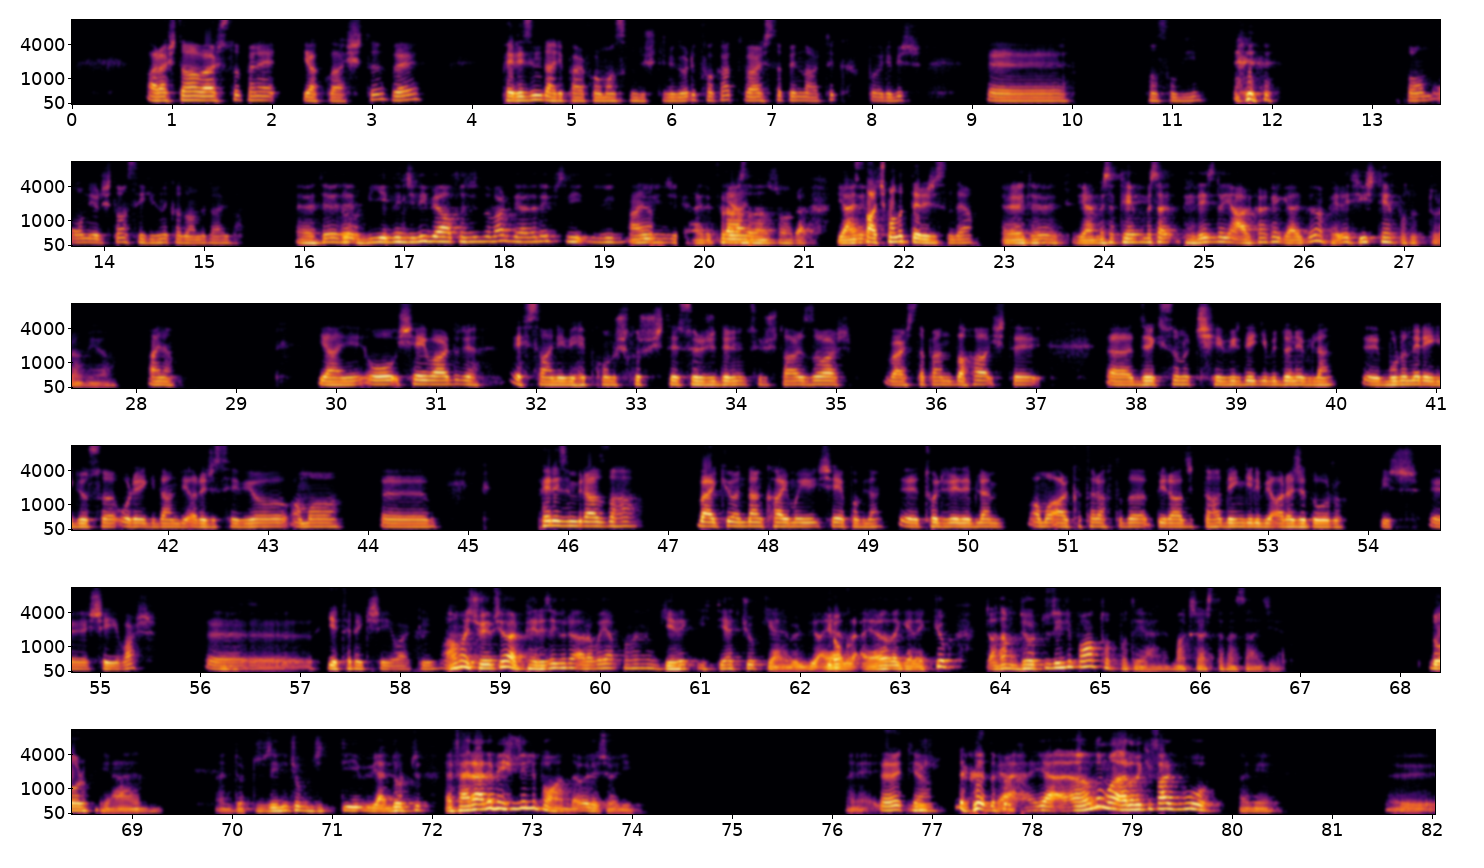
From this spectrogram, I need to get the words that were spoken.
araç daha Verstappen'e yaklaştı ve Perez'in de hani performansının düştüğünü gördük. Fakat Verstappen'in artık böyle bir eee, nasıl diyeyim? Son 10 yarıştan 8'ini kazandı galiba. Evet evet evet. Bir yedinciliği bir altıncılığı var. Diğerleri hepsi Aynen. birinci. Yani Yani Fransa'dan sonra. Yani saçmalık derecesinde ya. evet evet. Yani mesela tem, mesela Perez'le ya arka arkaya geldi ama Perez hiç tempo tutturamıyor. Aynen. Yani o şey vardır ya efsanevi hep konuşulur işte sürücülerin sürüş tarzı var. Verstappen daha işte e, direksiyonu çevirdiği gibi dönebilen e, burnu nereye gidiyorsa oraya giden bir aracı seviyor ama e, Perez'in biraz daha belki önden kaymayı şey yapabilen, e, tolere edebilen ama arka tarafta da birazcık daha dengeli bir araca doğru bir e, şeyi var. Evet. yetenek şeyi var diyeyim Ama artık. şöyle bir şey var. Perez'e göre araba yapmalarının gerek ihtiyaç yok yani. Böyle bir ayar, Yok. ayara da gerek yok. Adam 450 puan topladı yani Max Verstappen sadece. Doğru. Yani, yani 450 çok ciddi yani 400 e, Ferrari 550 puanda öyle söyleyeyim. Hani Evet ya. 100 ya, ya anladın mı? Aradaki fark bu. Hani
